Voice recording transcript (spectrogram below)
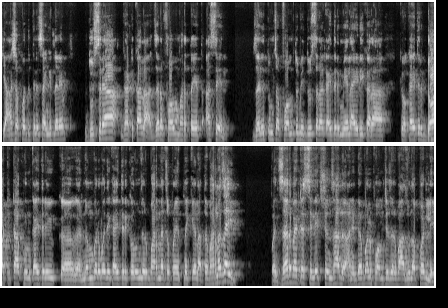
हे अशा पद्धतीने सांगितलेले दुसऱ्या घटकाला जर फॉर्म भरता येत असेल जरी तुमचा फॉर्म तुम्ही दुसरा काहीतरी मेल आय डी करा किंवा काहीतरी डॉट टाकून काहीतरी नंबरमध्ये काहीतरी करून जर भरण्याचा प्रयत्न केला तर भरला जाईल. पण जर बॅटे सिलेक्शन झालं आणि डबल फॉर्मचे जर बाजूला पडले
